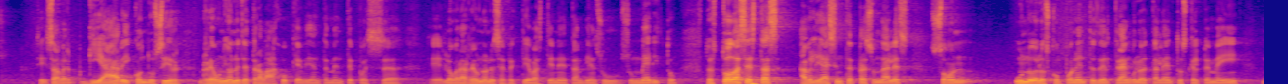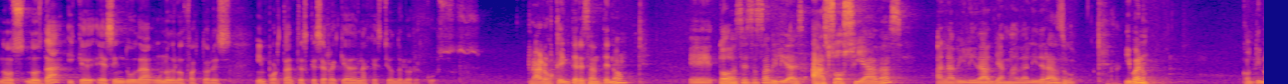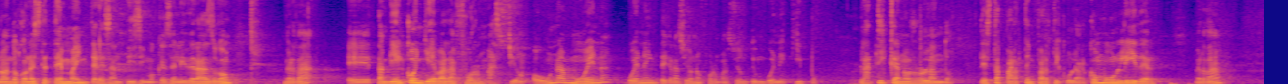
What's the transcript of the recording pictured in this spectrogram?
saber guiar y conducir reuniones de trabajo, que evidentemente pues eh, eh, lograr reuniones efectivas tiene también su, su mérito. Entonces todas estas habilidades interpersonales son uno de los componentes del triángulo de talentos que el PMI nos, nos da y que es sin duda uno de los factores importantes que se requieren en la gestión de los recursos. Claro, qué interesante, ¿no? Eh, todas esas habilidades asociadas a la habilidad llamada liderazgo. Y bueno, continuando con este tema interesantísimo que es el liderazgo, ¿verdad? Eh, también conlleva la formación o una buena, buena integración o formación de un buen equipo. Platícanos, Rolando, de esta parte en particular, cómo un líder, ¿verdad?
